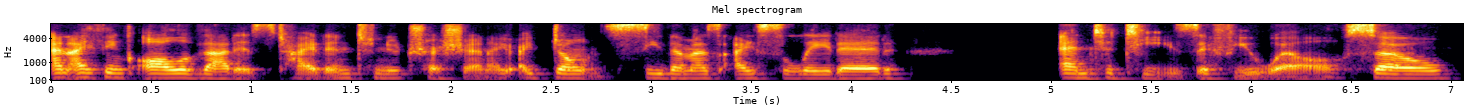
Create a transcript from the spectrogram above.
And I think all of that is tied into nutrition. I, I, don't see them as isolated entities, if you will. So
